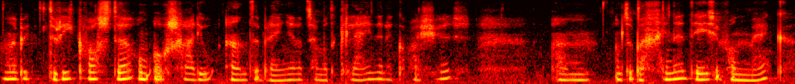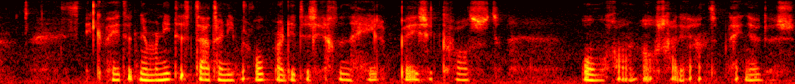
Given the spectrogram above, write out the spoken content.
Dan heb ik drie kwasten om oogschaduw aan te brengen. Dat zijn wat kleinere kwastjes. Um, om te beginnen deze van MAC. Ik weet het nummer niet, het staat er niet meer op. Maar dit is echt een hele basic kwast om gewoon oogschaduw aan te brengen. Dus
